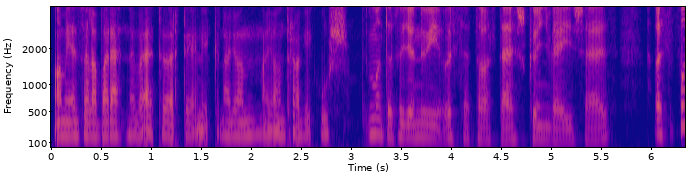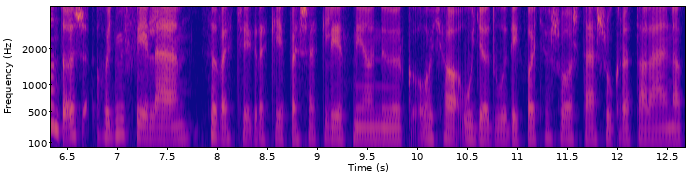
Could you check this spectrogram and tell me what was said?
ami ezzel a barátnővel történik. Nagyon, nagyon tragikus. Mondtad, hogy a női összetartás könyve is ez. Az fontos, hogy miféle szövetségre képesek lépni a nők, hogyha úgy adódik, vagy ha sorstársukra találnak.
